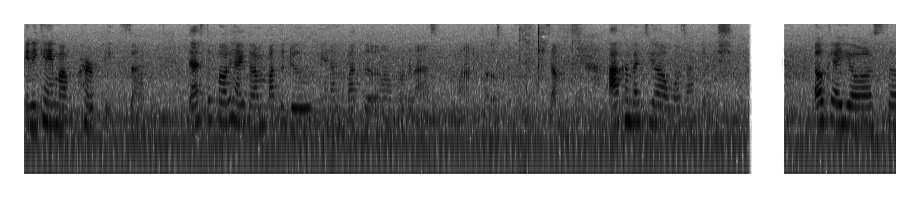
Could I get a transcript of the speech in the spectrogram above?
And it came out perfect so that's the folding hack that i'm about to do and i'm about to um, organize my clothes so i'll come back to y'all once i finish. Okay y'all so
